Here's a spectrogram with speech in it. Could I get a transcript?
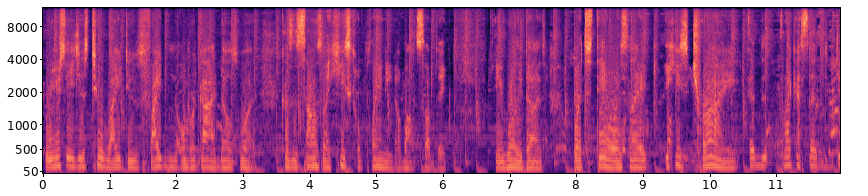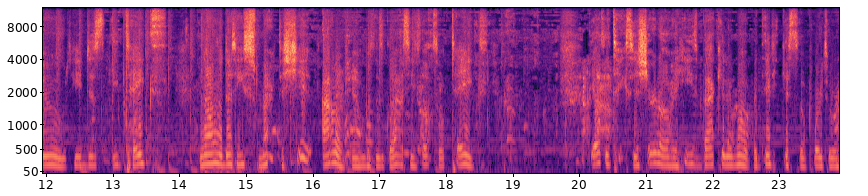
where you see just two white dudes fighting over God knows what, because it sounds like he's complaining about something. He really does, but still, it's like he's trying, and like I said, the dude, he just he takes. Not only does he smack the shit out of him with his glass, he also takes he also takes his shirt off and he's backing him up, but then he gets to the point where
